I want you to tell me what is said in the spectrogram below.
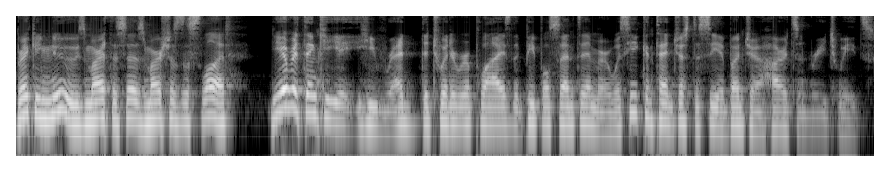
Breaking news, Martha says Marsha's the slut. Do you ever think he he read the Twitter replies that people sent him, or was he content just to see a bunch of hearts and retweets?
